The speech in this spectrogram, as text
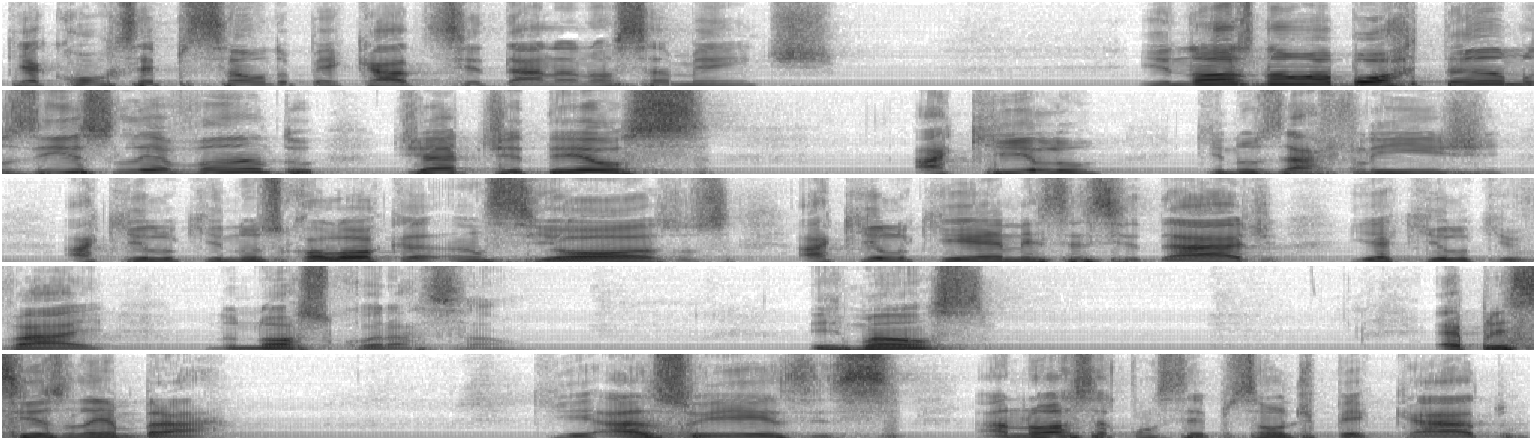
que a concepção do pecado se dá na nossa mente. E nós não abortamos isso levando diante de Deus aquilo que nos aflige, aquilo que nos coloca ansiosos, aquilo que é necessidade e aquilo que vai no nosso coração. Irmãos, é preciso lembrar que às vezes a nossa concepção de pecado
